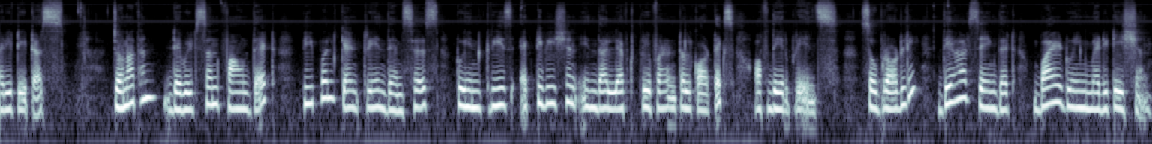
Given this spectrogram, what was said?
meditators, Jonathan Davidson found that people can train themselves to increase activation in the left prefrontal cortex of their brains. So, broadly they are saying that by doing meditation,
